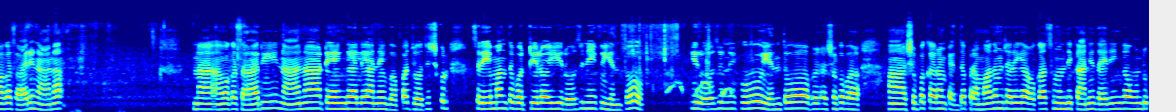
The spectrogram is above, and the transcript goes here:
ఒకసారి నానా నా ఒకసారి నానా టేంగాలి అనే గొప్ప జ్యోతిష్కుడు శ్రీమంత బట్టిలో ఈరోజు నీకు ఎంతో ఈరోజు నీకు ఎంతో శుభ శుభకరం పెద్ద ప్రమాదం జరిగే అవకాశం ఉంది. కానీ ధైర్యంగా ఉండు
